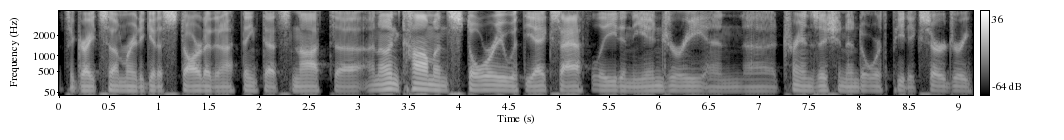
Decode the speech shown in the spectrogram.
That's a great summary to get us started, and I think that's not uh, an uncommon story with the ex-athlete and the injury and uh, transition into orthopedic surgery.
